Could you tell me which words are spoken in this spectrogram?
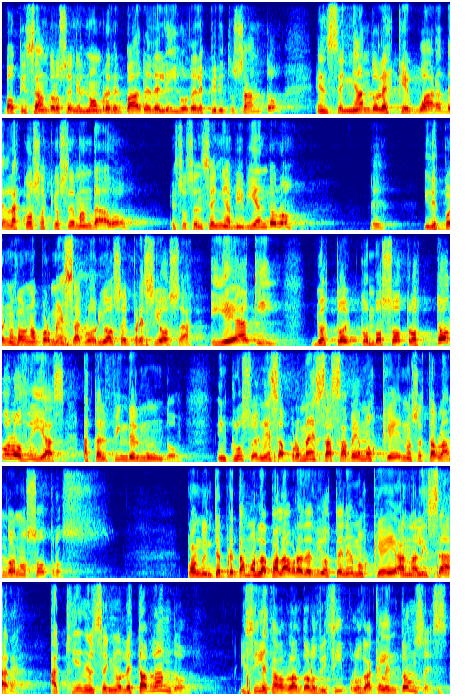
bautizándolos en el nombre del Padre, del Hijo, del Espíritu Santo, enseñándoles que guarden las cosas que os he mandado. Eso se enseña viviéndolo. ¿eh? Y después nos da una promesa gloriosa y preciosa. Y he aquí, yo estoy con vosotros todos los días hasta el fin del mundo. Incluso en esa promesa sabemos que nos está hablando a nosotros. Cuando interpretamos la palabra de Dios tenemos que analizar a quién el Señor le está hablando. Y sí le estaba hablando a los discípulos de aquel entonces.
